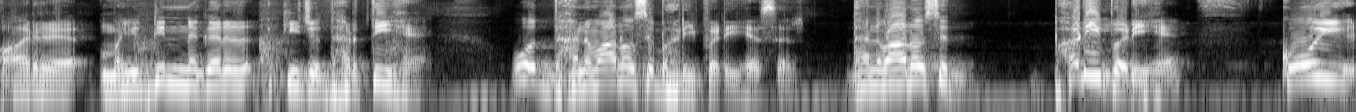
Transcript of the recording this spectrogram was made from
और, मयुद्दीन नगर की जो धरती है, वो धनवानों से भरी पड़ी है, सर। धनवानों से भरी पड़ी है। कोई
